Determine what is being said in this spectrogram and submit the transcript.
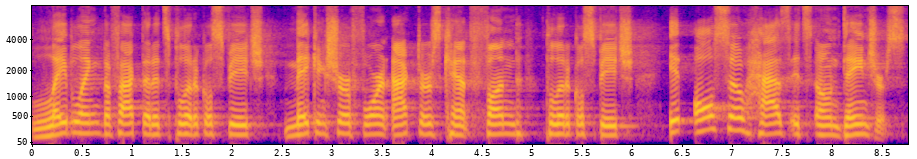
labeling the fact that it's political speech, making sure foreign actors can't fund political speech, it also has its own dangers.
